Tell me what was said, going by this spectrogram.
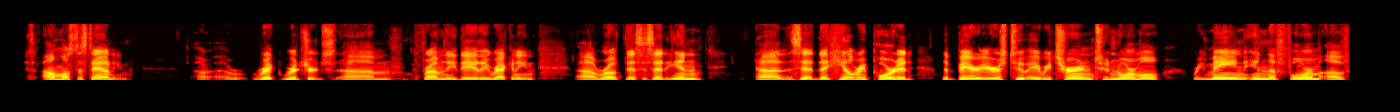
It's almost astounding. Uh, uh Rick Rickards um, from the Daily Reckoning uh, wrote this. He said, "In uh, said the Hill reported the barriers to a return to normal remain in the form of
